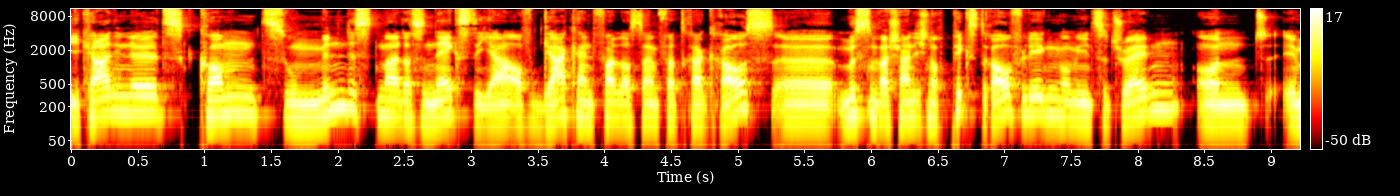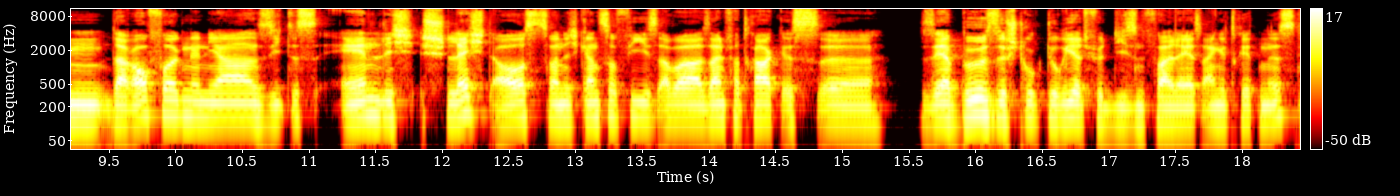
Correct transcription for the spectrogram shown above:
die Cardinals kommen zumindest mal das nächste Jahr auf gar keinen Fall aus seinem Vertrag raus, äh, müssen wahrscheinlich noch Picks drauflegen, um ihn zu traden. Und im darauffolgenden Jahr sieht es ähnlich schlecht aus. Zwar nicht ganz so fies, aber sein Vertrag ist äh, sehr böse strukturiert für diesen Fall, der jetzt eingetreten ist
